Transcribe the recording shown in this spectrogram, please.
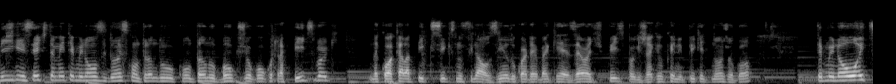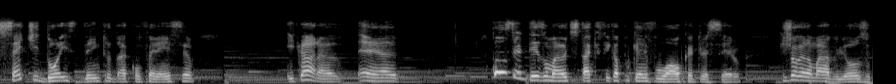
Michigan State também terminou 11-2 contando, contando o Bowl que jogou contra Pittsburgh, né, com aquela pick six no finalzinho do quarterback reserva de Pittsburgh, já que o Kenny Pickett não jogou. Terminou 8-7-2 dentro da conferência. E, cara, é, com certeza o maior destaque fica pro Kenneth Walker, terceiro, que jogando maravilhoso,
